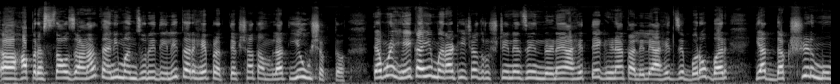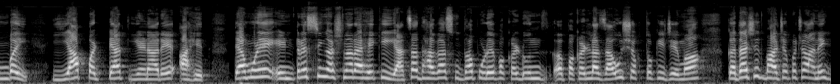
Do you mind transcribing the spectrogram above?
हा प्रस्ताव जाणार. त्यांनी मंजुरी दिली तर हे प्रत्यक्षात अंमलात येऊ शकतं. त्यामुळे हे काही मराठीच्या दृष्टीने जे निर्णय आहेत ते घेण्यात आलेले आहेत जे बरोबर या दक्षिण मुंबई या पट्ट्यात येणारे आहेत. त्यामुळे इंटरेस्टिंग असणार आहे की याचा धागा सुद्धा पुढे पकडून पकडला जाऊ शकतो की जेव्हा कदाचित भाजपच्या अनेक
